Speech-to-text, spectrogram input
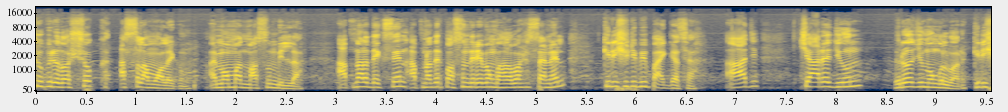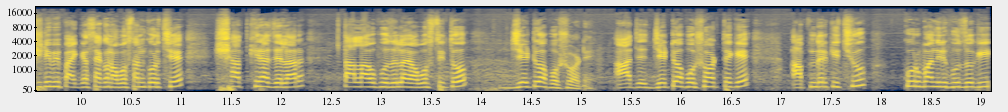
সুপ্রিয় দর্শক, আসসালামু আলাইকুম। আমি মোহাম্মদ মাসুম বিল্লাহ আপনারা দেখছেন আপনাদের পছন্দের এবং ভালোবাসার চ্যানেল কৃষি টিভি পাইকগাছা। আজ চারে জুন, রোজ মঙ্গলবার। কৃষি টিভি পাইকগাছা এখন অবস্থান করছে সাতক্ষীরা জেলার তালা উপজেলায় অবস্থিত জেটুয়া পশুহাটে আজ জেটুয়া পশুহাট থেকে আপনাদের কিছু কুরবানির উপযোগী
